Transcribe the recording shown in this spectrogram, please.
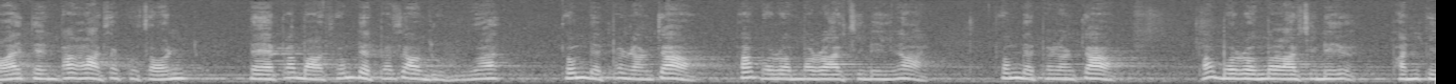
ายเป็นพระราชกุศลแด่พระบาทสมเด็จพระเจ้าอยู่หัว สมเด็จพระนางเจ้า พระบรมราชินีนาถสมเด็จพระนางเจ้า พระบรมราชินีพันปี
